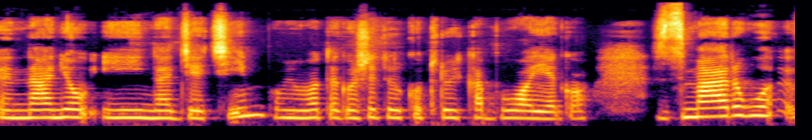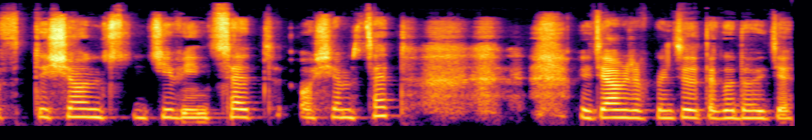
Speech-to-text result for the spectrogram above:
y, na nią i na dzieci, pomimo tego, że tylko trójka była jego. Zmarł w 1900, 800, wiedziałam, że w końcu do tego dojdzie.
